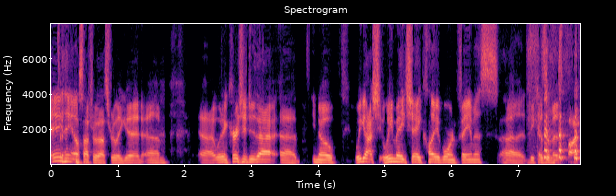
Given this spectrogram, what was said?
anything else after that's really good. Um, uh, would encourage you to do that. Uh, you know, we got we made Shane Claiborne famous uh, because of his pod,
